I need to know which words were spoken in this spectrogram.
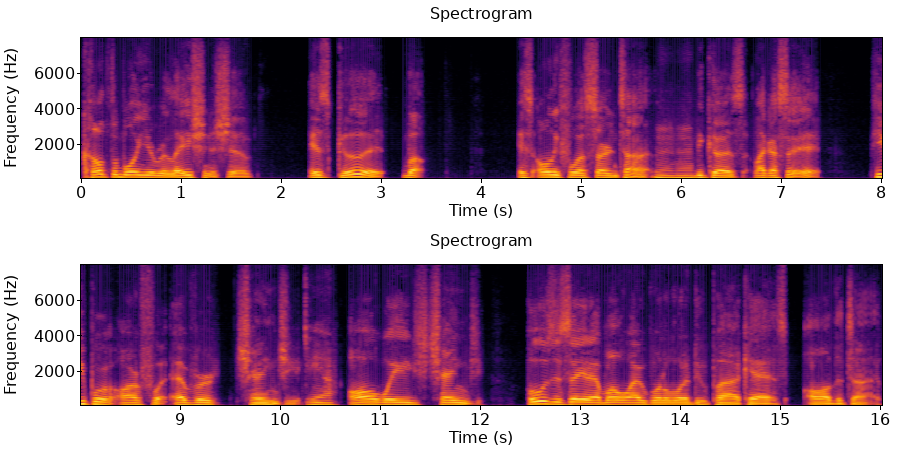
comfortable in your relationship, it's good, but it's only for a certain time hmm because, like I said, people are forever changing Yeah. always changing. Who's to say that my wife gonna want to do podcasts all the time?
